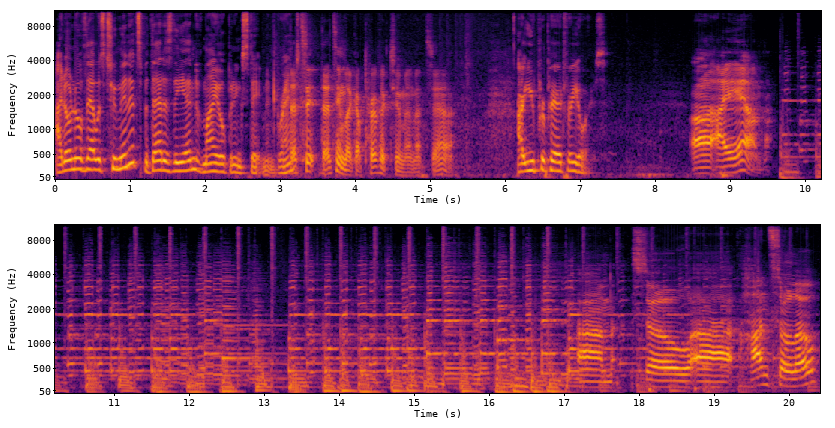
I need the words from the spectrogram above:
I don't know if that was two minutes, but that is the end of my opening statement. Brent, That's it. That seemed like a perfect two minutes. Yeah. are you prepared for yours? Uh, I am. Um, so uh, Han Solo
